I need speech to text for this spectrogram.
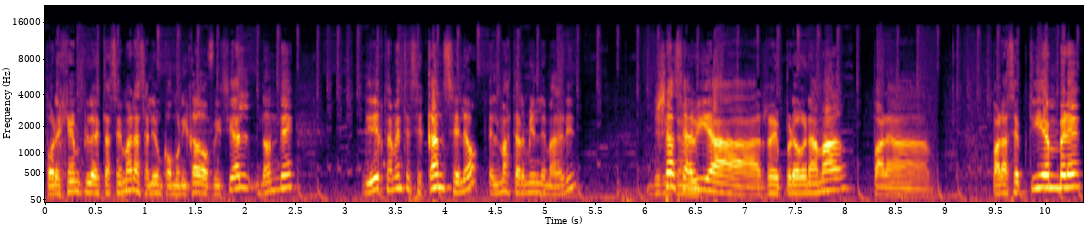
Por ejemplo, esta semana salió un comunicado oficial donde directamente se canceló el Master 1000 de Madrid. Ya se había reprogramado para, para septiembre,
